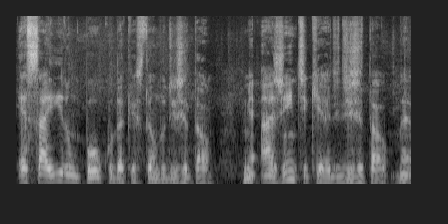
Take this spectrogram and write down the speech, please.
é sair um pouco da questão do digital. A gente que é de digital, né,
